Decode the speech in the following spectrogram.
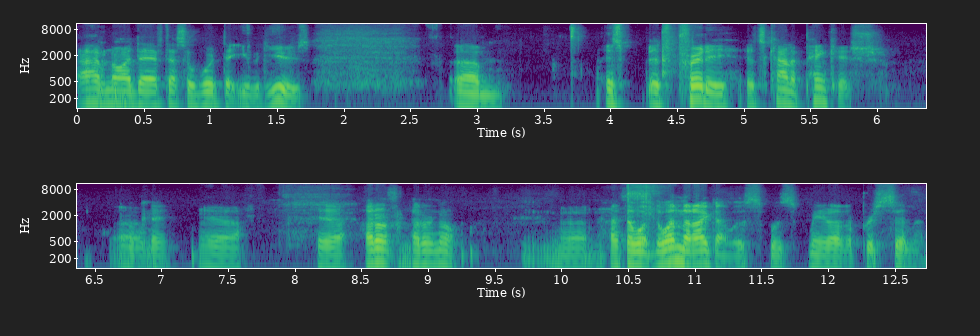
I have no idea if that's a wood that you would use. Um, it's it's pretty. It's kind of pinkish. Um, Okay, Yeah. yeah, I don't I don't know. But I thought the one that I got was was made out of persimmon.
